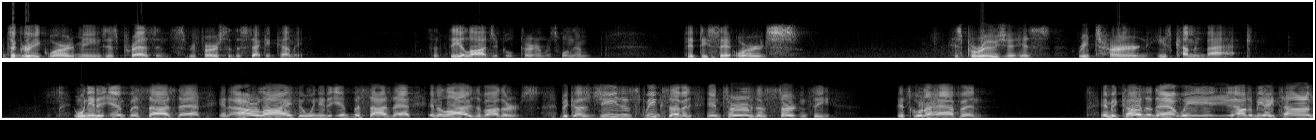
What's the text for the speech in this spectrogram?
It's a Greek word. It means his presence. It refers to the second coming. It's a theological term. It's one of them 50 cent words. His parousia, his return. He's coming back. And we need to emphasize that in our life, and we need to emphasize that in the lives of others. Because Jesus speaks of it in terms of certainty. It's going to happen. And because of that, we, it ought to be a time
